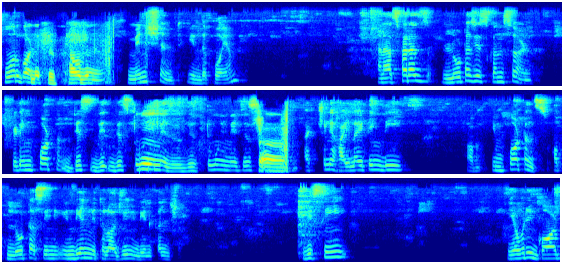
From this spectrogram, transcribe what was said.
four goddesses have been mentioned in the poem. And as far as lotus is concerned, it important this this, this two images, these two images, uh, actually highlighting the um, importance of lotus in Indian mythology, Indian culture. We see every god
